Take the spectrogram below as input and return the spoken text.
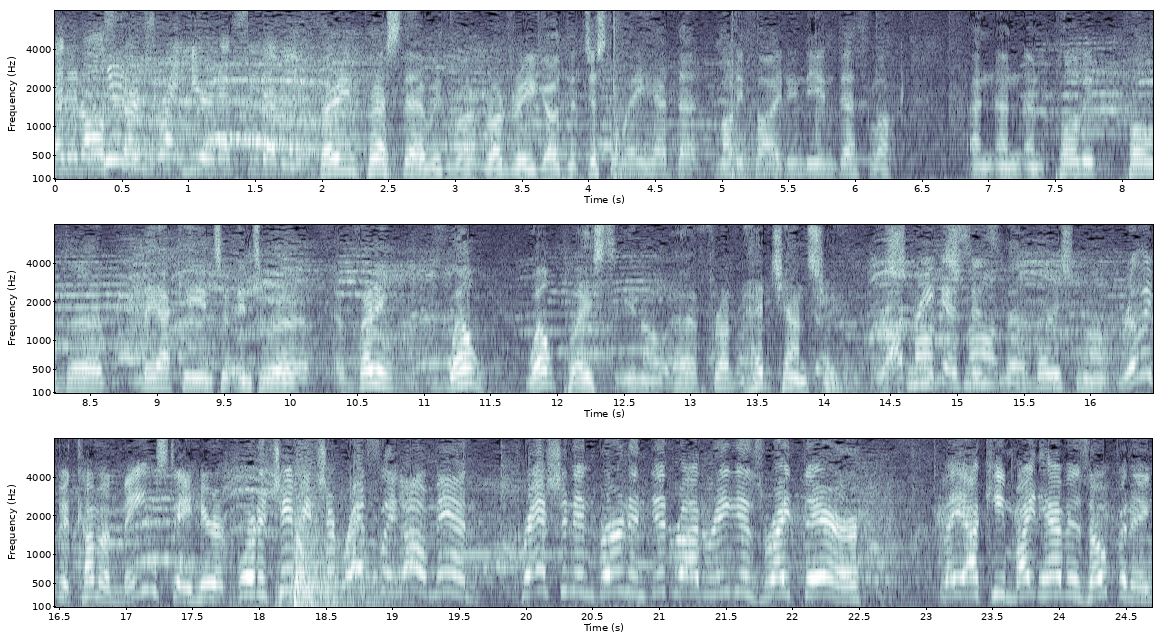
and it all starts right here in FCW. Very impressed there with Ro- Rodrigo, just the way he had that modified Indian deathlock and, and, and pulled, it, pulled uh, Leakee into, into a, a very well well placed, you know, uh, front head chancery. smart, Rodriguez smart is- there, very smart. Really become a mainstay here at Florida Championship Wrestling. Oh man, crashing and burning did Rodriguez right there. Leakee might have his opening.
